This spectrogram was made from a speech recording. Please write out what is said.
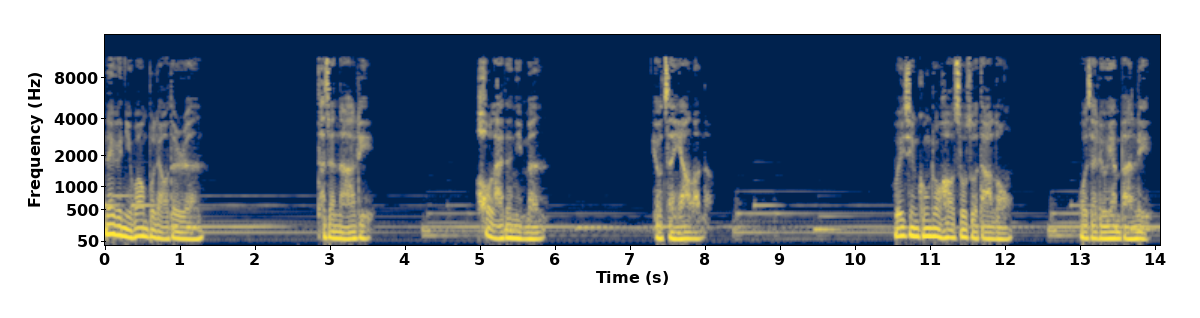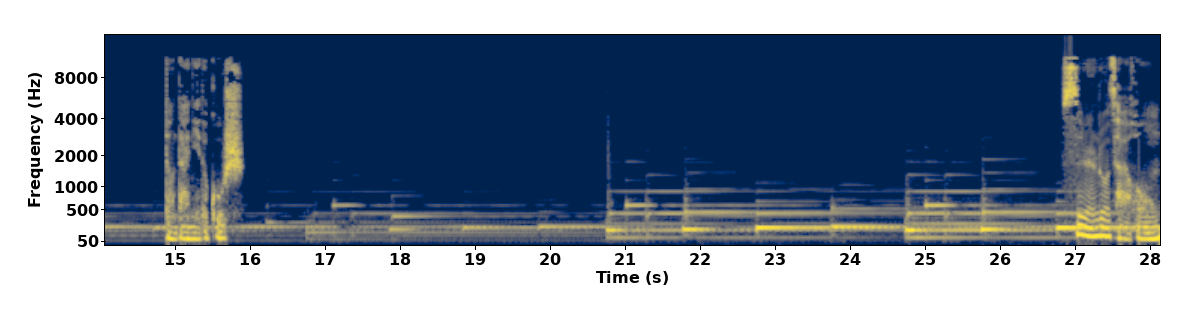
那个你忘不了的人，他在哪里？后来的你们又怎样了呢？微信公众号搜索“大龙”，我在留言板里。等待你的故事。斯人若彩虹，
